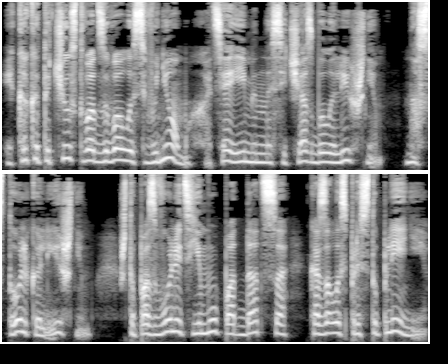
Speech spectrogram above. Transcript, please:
И как это чувство отзывалось в нем, хотя именно сейчас было лишним, настолько лишним, что позволить ему поддаться казалось преступлением.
